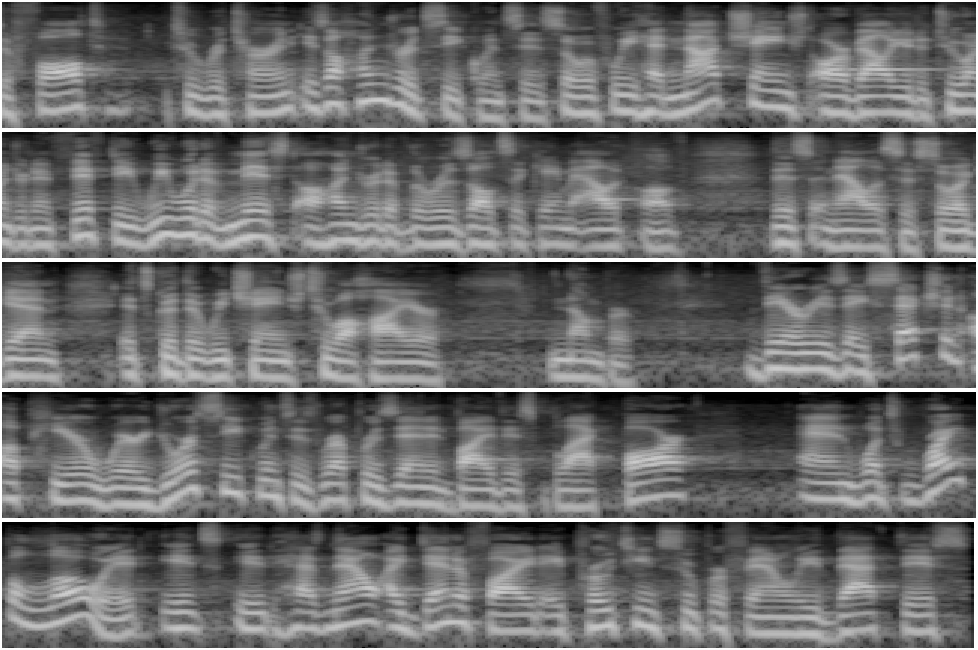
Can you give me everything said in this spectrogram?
default to return is 100 sequences. So if we had not changed our value to 250, we would have missed 100 of the results that came out of this analysis. So again, it's good that we changed to a higher number. There is a section up here where your sequence is represented by this black bar. And what's right below it, it's, it has now identified a protein superfamily that this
